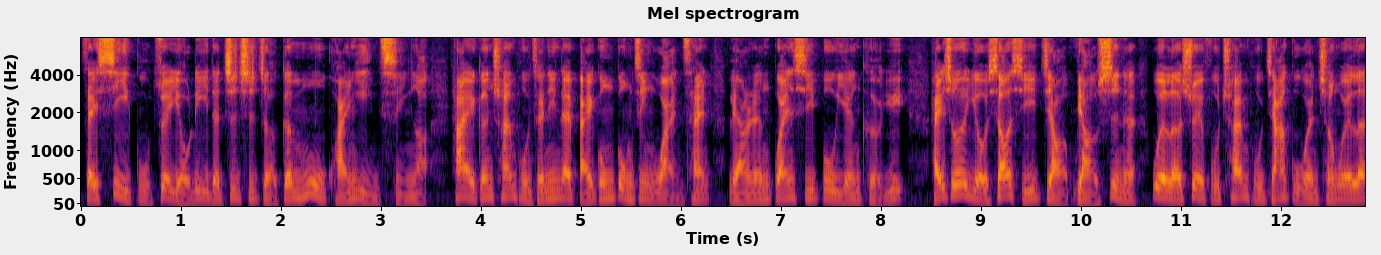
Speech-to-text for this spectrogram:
在戏骨最有力的支持者跟募款引擎啊，他也跟川普曾经在白宫共进晚餐，两人关系不言可喻。还说有消息角表示呢，为了说服川普，甲骨文成为了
